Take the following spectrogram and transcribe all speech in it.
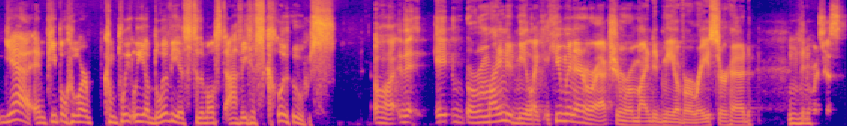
yeah, and people who are completely oblivious to the most obvious clues. Oh, it, it reminded me like human interaction reminded me of Eraserhead. Mm-hmm. It was just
